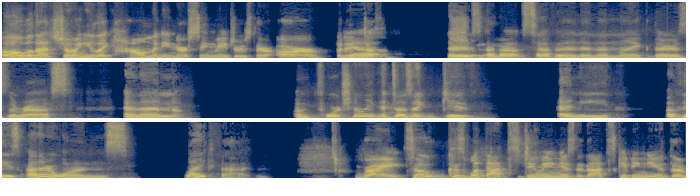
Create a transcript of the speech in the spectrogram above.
Oh, well, that's showing you like how many nursing majors there are, but it Yeah. doesn't There's about seven, and then like there's the rest. And then unfortunately, it doesn't give any of these other ones like that. Right. So, because what that's doing is that that's giving you the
